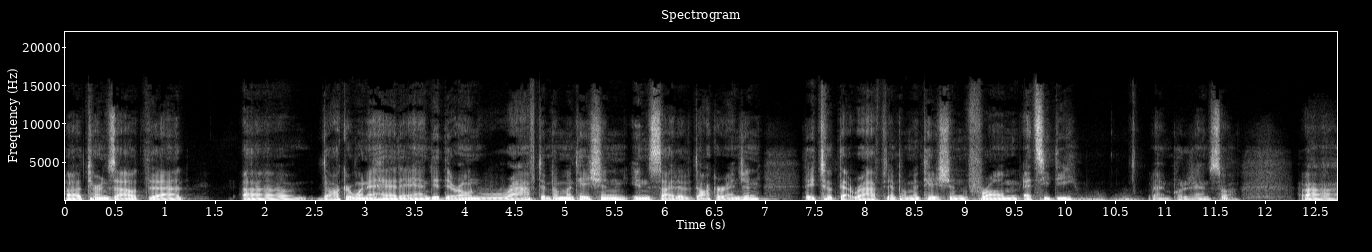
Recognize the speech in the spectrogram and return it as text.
Uh, turns out that uh, Docker went ahead and did their own Raft implementation inside of Docker Engine. They took that Raft implementation from etcd and put it in. So. Uh,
